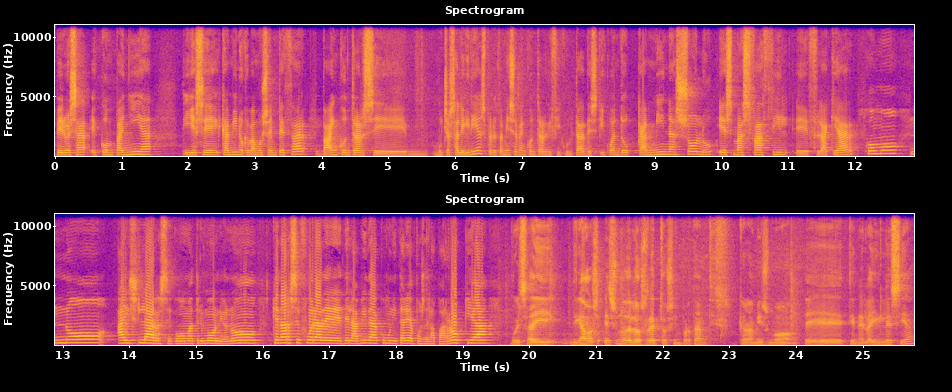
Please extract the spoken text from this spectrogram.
pero esa eh, compañía y ese camino que vamos a empezar va a encontrarse mm, muchas alegrías, pero también se va a encontrar dificultades y cuando camina solo es más fácil eh, flaquear. ¿Cómo no aislarse como matrimonio, no quedarse fuera de, de la vida comunitaria pues de la parroquia? Pues ahí, digamos, es uno de los retos importantes que ahora mismo eh, tiene la Iglesia,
